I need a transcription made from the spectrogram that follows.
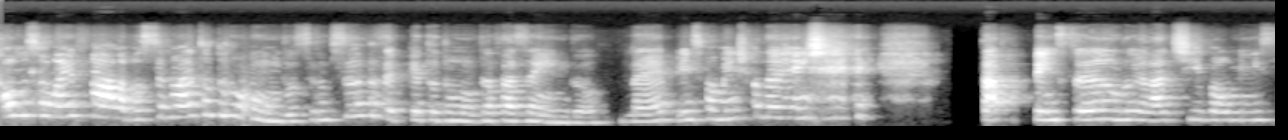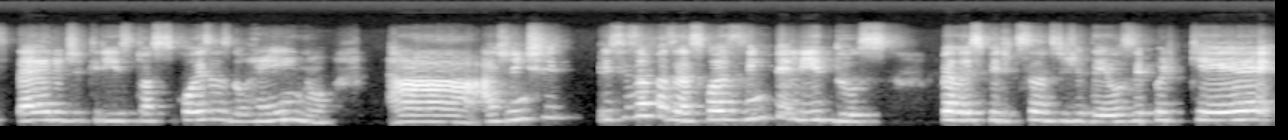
como sua mãe fala, você não é todo mundo, você não precisa fazer porque todo mundo está fazendo, né? Principalmente quando a gente está pensando relativo ao ministério de Cristo, as coisas do reino, a, a gente precisa fazer as coisas impelidos pelo Espírito Santo de Deus e porque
